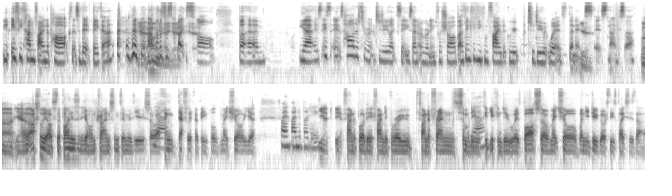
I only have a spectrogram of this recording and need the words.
If you can find a park that's a bit bigger, Yeah, oh, yeah, is yeah, quite yeah. small, but um, yeah, it's it's it's harder to run- to do like city centre running for sure. But I think if you can find a group to do it with, then it's it's nicer. Well, yeah, that's really else the point, isn't it? John trying something with you. So I think definitely for people, make sure you Try and find a buddy. yeah, yeah, find a buddy, find a group, find a friend, somebody Yeah. you, can, you can do with. But also make sure when you do go to these places that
